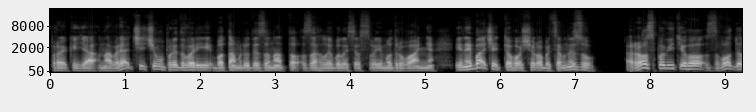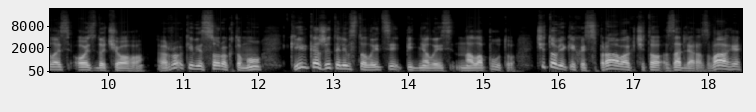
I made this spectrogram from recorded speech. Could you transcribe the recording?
про які я навряд чи чув при дворі, бо там люди занадто заглибилися в свої мудрування і не бачать того, що робиться внизу. Розповідь його зводилась ось до чого. Років із сорок тому кілька жителів столиці піднялись на лапуту, чи то в якихось справах, чи то задля розваги,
